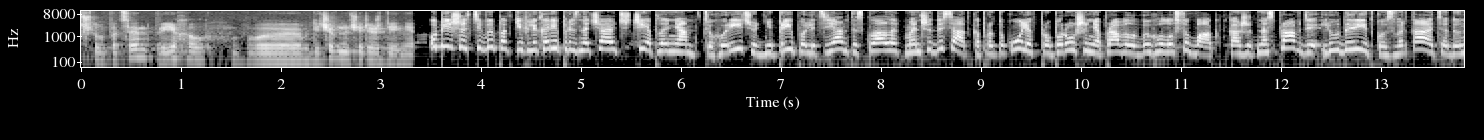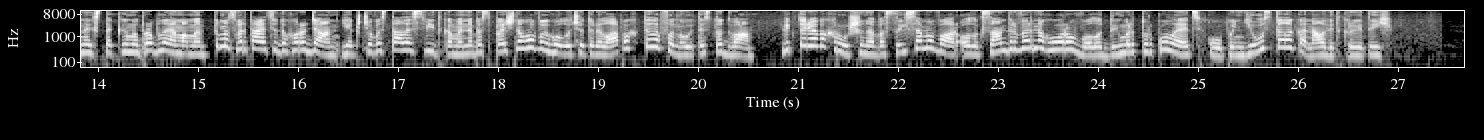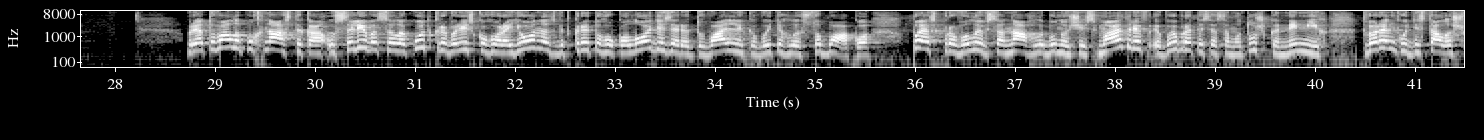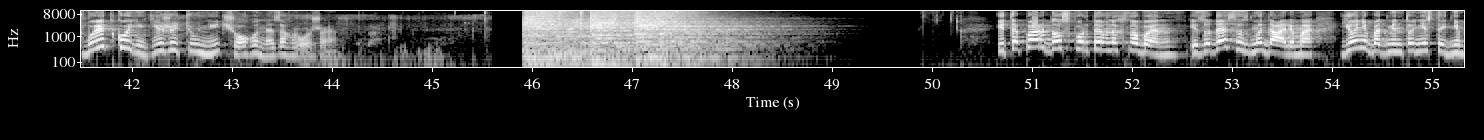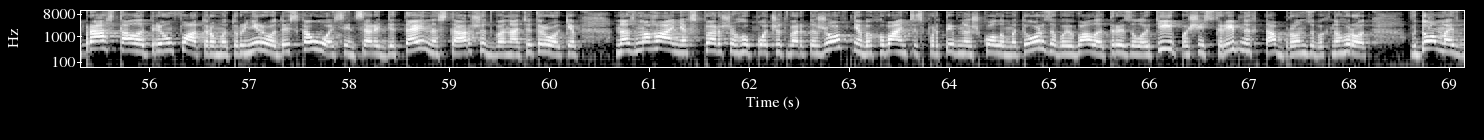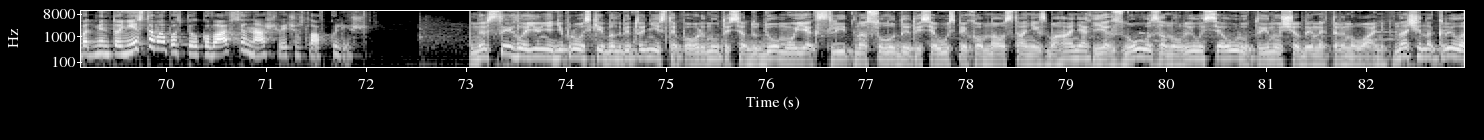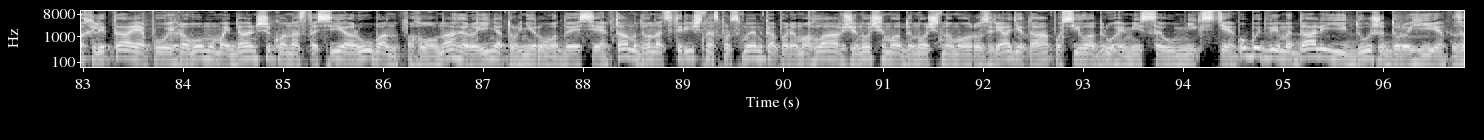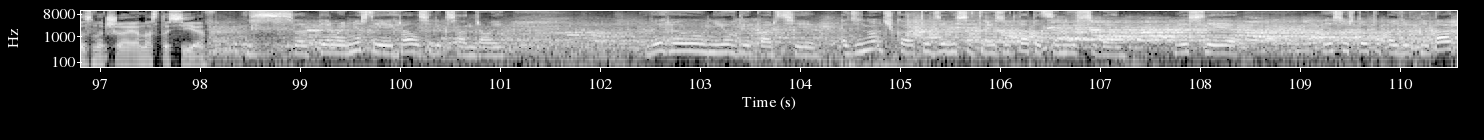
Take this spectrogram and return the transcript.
чтобы пациент приехал в лечебное учреждение. У більшості випадків лікарі призначають щеплення. Цьогоріч у Дніпрі поліціянти склали менше десятка протоколів про порушення правил виголу собак. Кажуть, насправді люди рідко звертаються до них з такими проблемами. Тому звертаються до городян. Якщо ви стали свідками небезпечного виголу чотирилапих, телефонуйте 102. Вікторія Вахрушина, Василь Самовар, Олександр Вернагоров, Володимир Туркулець. News, телеканал відкритий. Врятували пухнастика. У селі Веселикут Криворізького району з відкритого колодязя рятувальники витягли собаку. Пес провалився на глибину 6 метрів і вибратися самотужки не міг. Тваринку дістало швидко, її життю нічого не загрожує. І тепер до спортивних новин. Із Одеси з медалями юні бадмінтоністи Дніпра стали тріумфаторами турніру Одеська осінь серед дітей не старше 12 років. На змаганнях з 1 по 4 жовтня вихованці спортивної школи Метеор завоювали три золоті по шість срібних та бронзових нагород. Вдома із бадмінтоністами поспілкувався наш В'ячеслав Куліш. Не встигли юні дніпровські бадмінтоністи повернутися додому як слід насолодитися успіхом на останніх змаганнях, як знову занурилися у рутину щоденних тренувань. Наче на крилах літає по ігровому майданчику Анастасія Рубан, головна героїня турніру в Одесі. Там 12-річна спортсменка перемогла в жіночому одиночному розряді та посіла друге місце у міксті. Обидві медалі їй дуже дорогі, зазначає Анастасія. С первое место я играла с Александровой. Выиграла у нее в две партии. Одиночка, тут зависит результат от самой себя. Если, если что-то пойдет не так,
